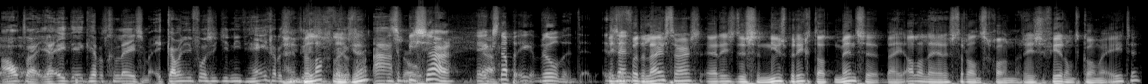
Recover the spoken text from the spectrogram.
Altijd. Ja, ik, ik heb het gelezen, maar ik kan me niet voorstellen dat je niet heen gaat. Als je Eh, niet is. belachelijk, hè? Dat is bizar. Ja, Ja. Ik snap, ik bedoel, er zijn, voor de luisteraars, er is dus een nieuwsbericht dat mensen bij allerlei restaurants gewoon reserveren om te komen eten.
